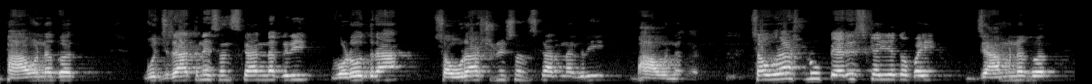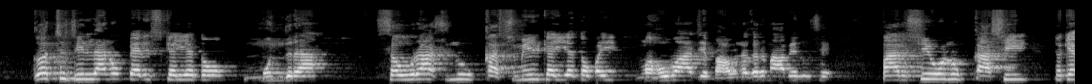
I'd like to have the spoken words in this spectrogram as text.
ભાવનગર. ગુજરાતની સંસ્કાર નગરી વડોદરા. સૌરાષ્ટ્રની સંસ્કાર નગરી ભાવનગર. સૌરાષ્ટ્રનું પેરિસ કહીએ તો ભાઈ જામનગર. કચ્છ જિલ્લાનું પેરિસ કહીએ તો મુન્દ્રા. સૌરાષ્ટ્રનું કાશ્મીર કહીએ તો ભાઈ મહુવા જે ભાવનગરમાં આવેલું છે. પારસીઓનું કાશી તો કે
